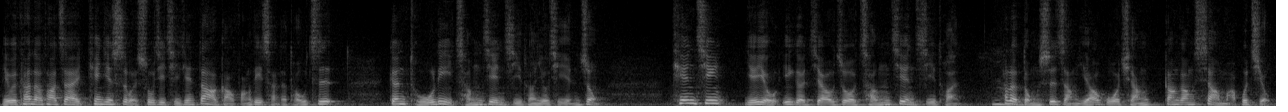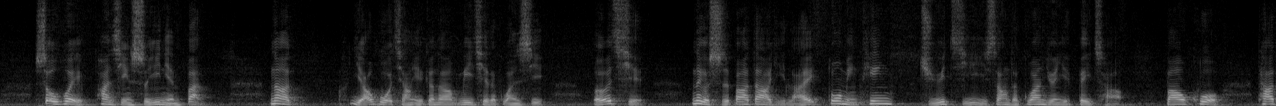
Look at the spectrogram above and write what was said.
你会看到他在天津市委书记期间大搞房地产的投资，跟图利城建集团尤其严重。天津也有一个叫做城建集团，他的董事长姚国强刚刚下马不久，受贿判刑十一年半。那姚国强也跟他密切的关系，而且那个十八大以来，多名厅局级以上的官员也被查，包括他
